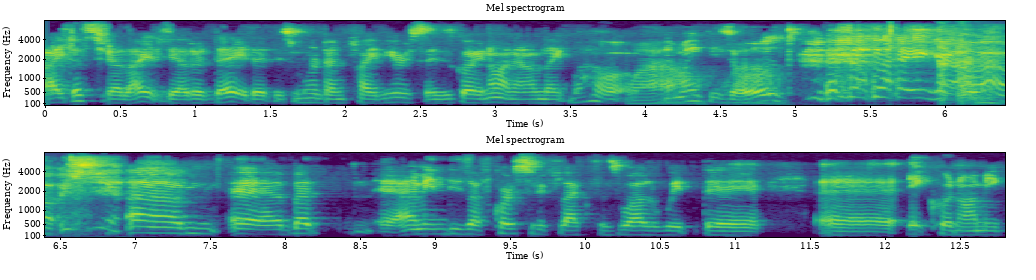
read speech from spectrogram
I just realized the other day that it's more than five years that it's going on, and I'm like, wow, wow am I this wow. old? like, wow. um, uh, but I mean, this of course reflects as well with the uh, economic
